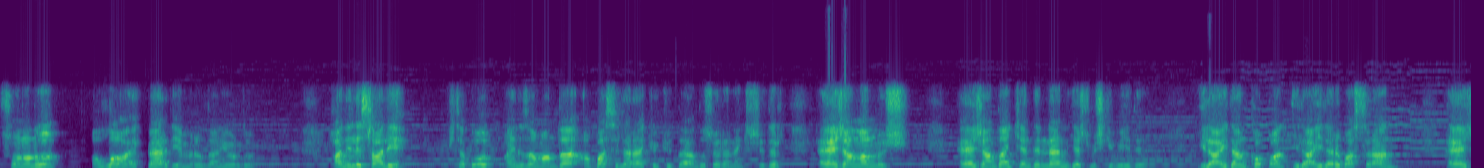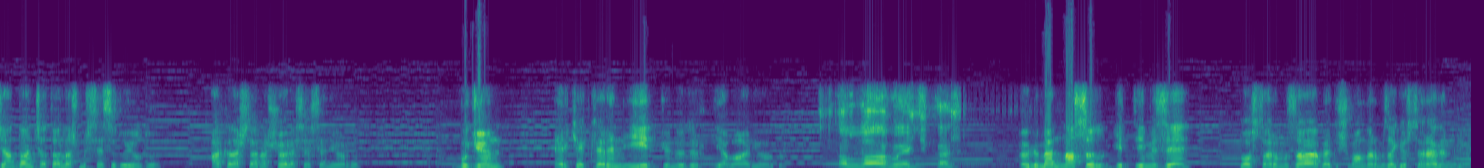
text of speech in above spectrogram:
Sonunu Allahu Ekber diye mırıldanıyordu. Hanili Salih, işte bu aynı zamanda Abbasilere kökü dayandığı söylenen kişidir. Heyecanlanmış. Heyecandan kendinden geçmiş gibiydi. İlahiden kopan, ilahileri bastıran, heyecandan çatarlaşmış sesi duyuldu. Arkadaşlarına şöyle sesleniyordu. Bugün erkeklerin yiğit günüdür diye bağırıyordu. Allahu Ekber. Ölüme nasıl gittiğimizi dostlarımıza ve düşmanlarımıza gösterelim diyor.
